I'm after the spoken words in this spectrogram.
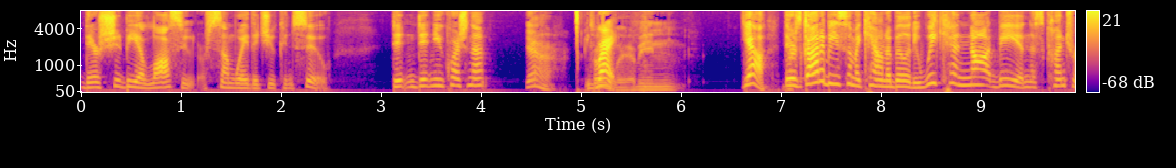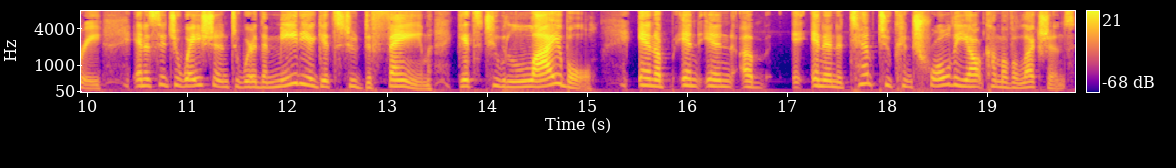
there should be a lawsuit or some way that you can sue. Didn't didn't you question that? Yeah, Right. I mean, Yeah, there's got to be some accountability. We cannot be in this country in a situation to where the media gets to defame, gets to libel in a in in a in an attempt to control the outcome of elections,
